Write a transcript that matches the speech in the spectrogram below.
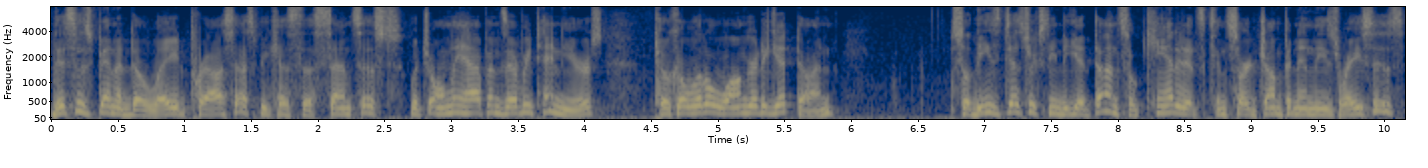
This has been a delayed process because the census, which only happens every 10 years, took a little longer to get done. So these districts need to get done so candidates can start jumping in these races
